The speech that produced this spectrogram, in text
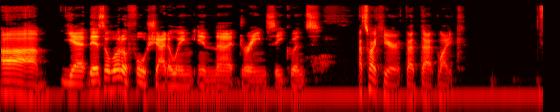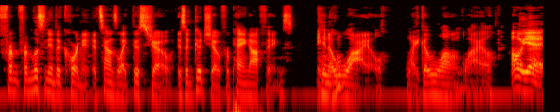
Um, yeah. There's a lot of foreshadowing in that dream sequence. that's why I hear that that like from from listening to the coordinate, it sounds like this show is a good show for paying off things in a Mhm. while, like a long while. Oh yeah,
